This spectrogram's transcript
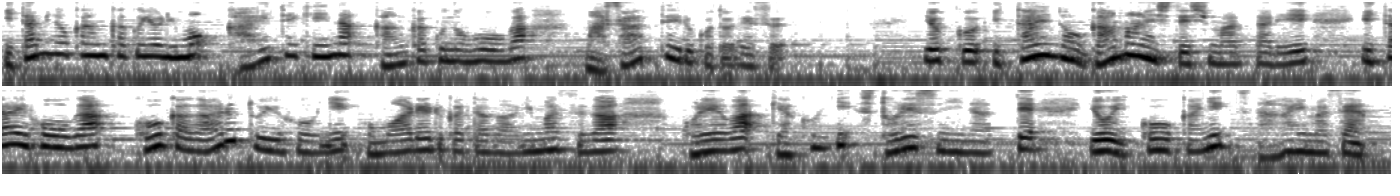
痛みの感覚よりも快適な感覚の方が勝っていることです。よく痛いのを我慢してしまったり痛い方が効果があるというふうに思われる方がありますがこれは逆にストレスになって良い効果につながりません。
